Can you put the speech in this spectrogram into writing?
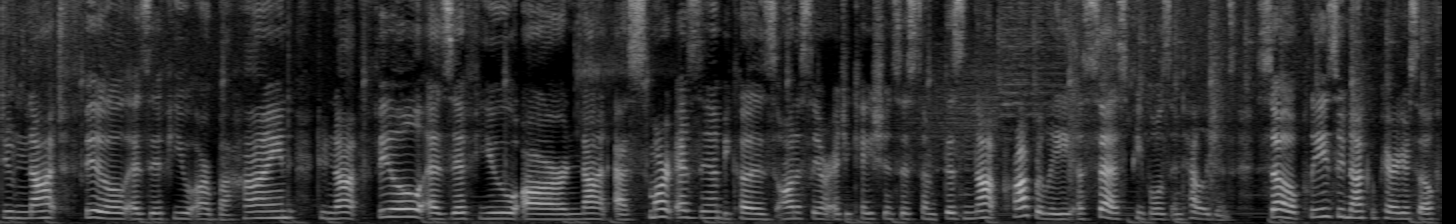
do not feel as if you are behind. Do not feel as if you are not as smart as them because honestly, our education system does not properly assess people's intelligence. So please do not compare yourself.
